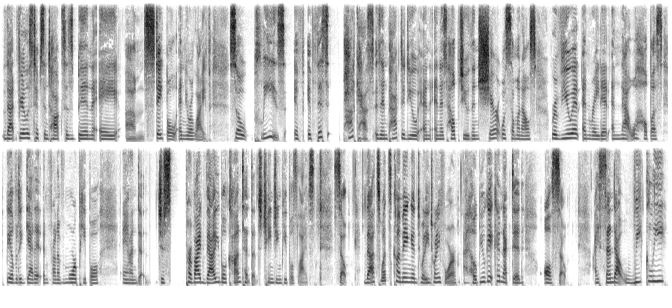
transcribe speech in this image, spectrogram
that fearless tips and talks has been a um, staple in your life. So please if if this podcast has impacted you and, and has helped you, then share it with someone else, review it and rate it. And that will help us be able to get it in front of more people and just provide valuable content that's changing people's lives. So that's what's coming in 2024. I hope you get connected. Also, I send out weekly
